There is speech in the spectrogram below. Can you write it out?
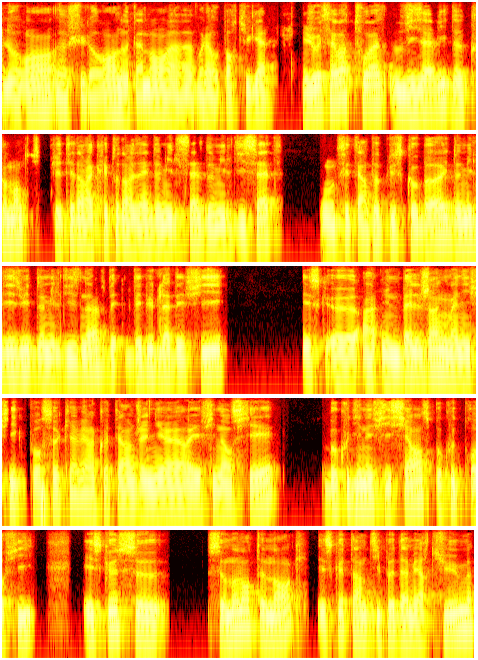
Laurent, euh, je suis Laurent, notamment voilà au Portugal. Et je voulais savoir toi, vis-à-vis de comment tu, étais dans la crypto dans les années 2016-2017, où c'était un peu plus cowboy, 2018-2019, début de la défi, est-ce que euh, une belle jungle magnifique pour ceux qui avaient un côté ingénieur et financier, beaucoup d'inefficience, beaucoup de profit. Est-ce que ce ce moment te manque? Est-ce que tu as un petit peu d'amertume?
